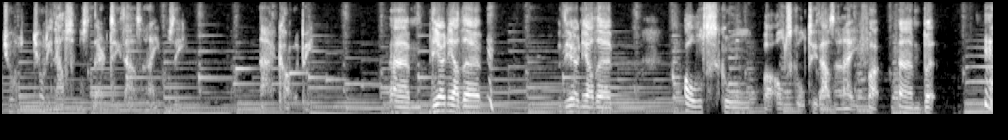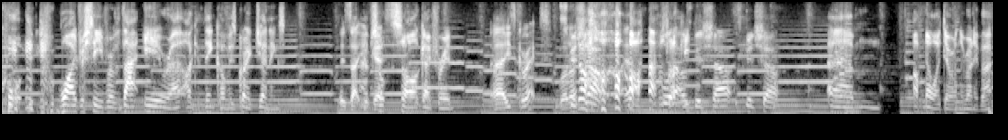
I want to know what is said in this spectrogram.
Jordy, Jordy Nelson wasn't there in 2008, was he? No, it can't be. Um, the only other, the only other old school, well, old school 2008, fuck, um, but court, wide receiver of that era I can think of is Greg Jennings. Is that your Um, so, guess? so I'll go for him. Uh, he's correct. Well Good done. shout. that was Oh, that was a good shout. It's a good shout. Um, I've no idea on the running back.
